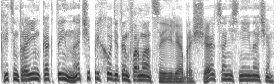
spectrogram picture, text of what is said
к этим троим как-то иначе приходит информация или обращаются они с ней иначе.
